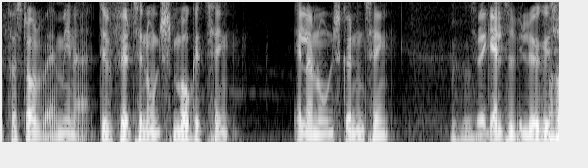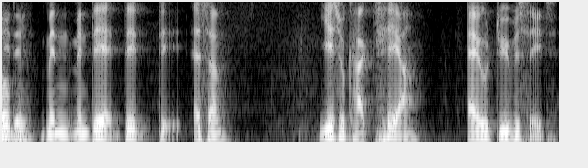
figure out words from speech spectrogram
forstår du hvad jeg mener? Det vil føre til nogle smukke ting, eller nogle skønne ting. Mm-hmm. Så det er ikke altid, vi lykkes i det. Men, men det, det, det, altså, Jesu karakter er jo dybest set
